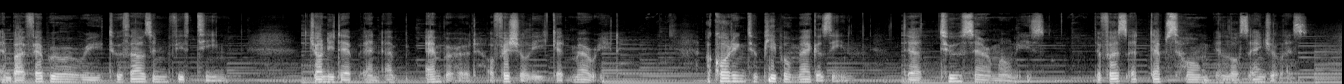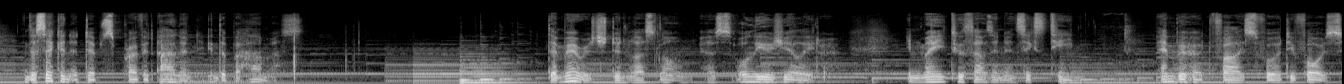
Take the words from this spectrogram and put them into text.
and by February 2015, Johnny Depp and Amber Heard officially get married. According to People magazine, there are two ceremonies, the first at Depp's home in Los Angeles, and the second at Depp's private island in the Bahamas. Their marriage didn't last long, as only a year later, in May 2016, Amber Heard files for a divorce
